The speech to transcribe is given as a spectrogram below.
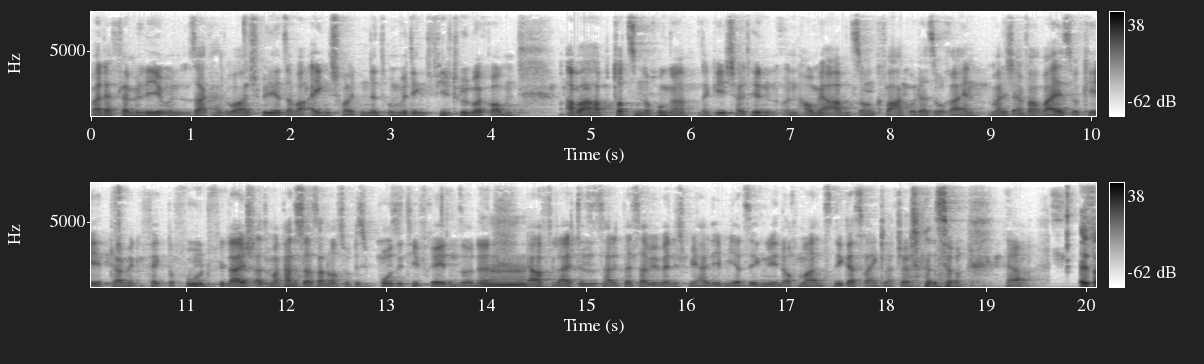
bei der Family und sage halt, boah, ich will jetzt aber eigentlich heute nicht unbedingt viel drüber kommen, aber habe trotzdem noch Hunger, dann gehe ich halt hin und hau mir abends noch einen Quark oder so rein, weil ich einfach weiß, okay, Thermic Effect of Food, vielleicht, also man kann sich das dann auch so ein bisschen positiv reden, so, ne, mhm. ja, vielleicht ist es halt besser, wie wenn ich mir halt eben jetzt irgendwie nochmal einen Snickers reinklatsche, so, ja. Ist,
